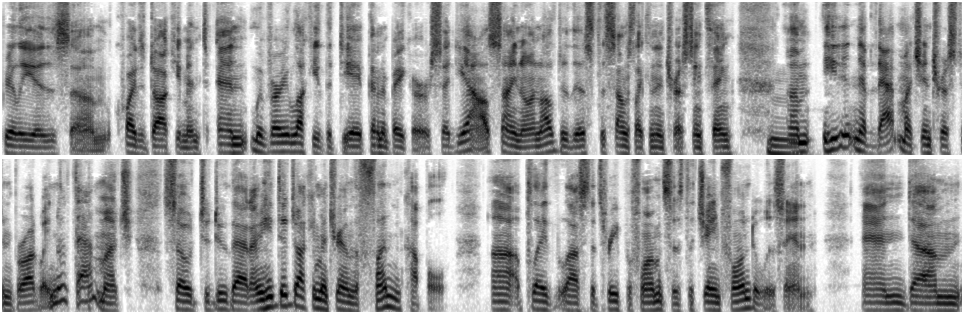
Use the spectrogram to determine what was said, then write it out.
really is um, quite a document. And we're very lucky that D.A. Pennebaker said, Yeah, I'll sign on. I'll do this. This sounds like an interesting thing. Mm. Um, he didn't have that much interest in Broadway, not that much. So to do that, I mean, he did a documentary on the Fun Couple, uh, a play that lasted three performances that Jane Fonda was in. And um,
